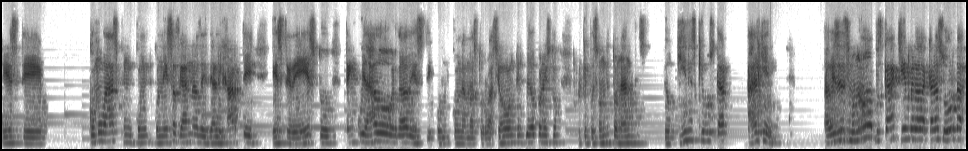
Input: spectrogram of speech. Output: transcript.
Este, ¿Cómo vas con, con, con esas ganas de, alejarte este, de esto? Ten cuidado, ¿verdad? Este, con, con, la masturbación, ten cuidado con esto, porque pues son detonantes. Pero tienes que buscar alguien. A veces decimos, no, pues cada quien, ¿verdad? La cara sorda.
